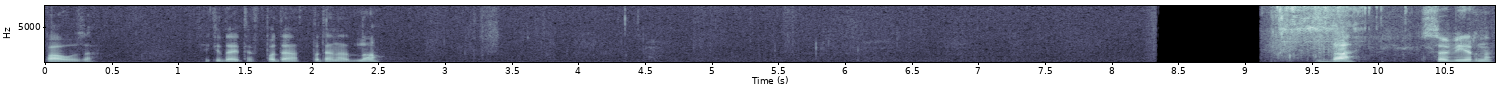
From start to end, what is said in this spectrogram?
пауза. Тільки дайте впаде, впаде на дно. Да, все вірно.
